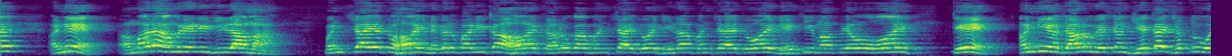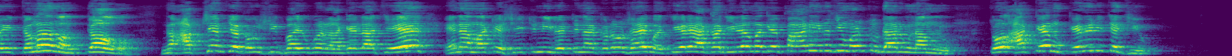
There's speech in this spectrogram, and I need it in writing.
અને અમારા અમરેલી જિલ્લામાં પંચાયત હોય, નગરપાલિકા હોય, તાલુકા પંચાયત હોય, જિલ્લા પંચાયત હોય, રેતી માફિયાઓ હોય કે અન્ય દારૂ વેચાણ જે કાંઈ થતું હોય તમામ હપ્તાઓ આક્ષેપ જે કૌશિકભાઈ ઉપર લાગેલા છે, એના માટે સીટની રચના કરો સાહેબ. અત્યારે આખા જિલ્લામાં કે પાણી નથી મળતું દારૂ નામનું. તો આ કેમ? કેવી રીતે થયું?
